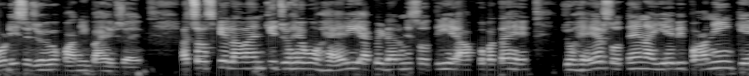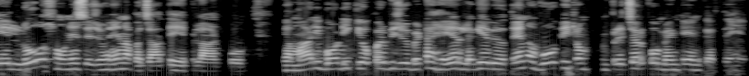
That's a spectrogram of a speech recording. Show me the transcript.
बॉडी से जो है वो पानी बाहर जाए। अच्छा उसके अलावा इनकी जो है वो हैरी एपिडर्मिस होती है, आपको पता है, जो हेयर्स होते हैं ना, ये भी पानी के लॉस होने से जो है ना बचाते हैं प्लांट को। हमारी बॉडी के ऊपर भी जो बेटा हेयर लगे हुए होते हैं ना, वो भी टेम्परेचर को मेंटेन करते हैं।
